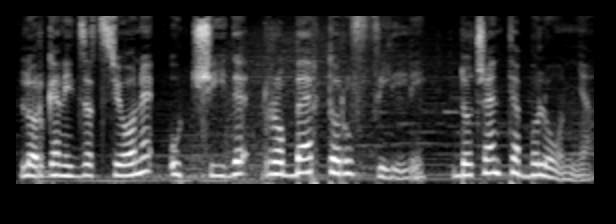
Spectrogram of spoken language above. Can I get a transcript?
L'organizzazione uccide Roberto Ruffilli, docente a Bologna.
